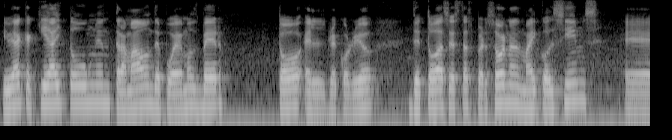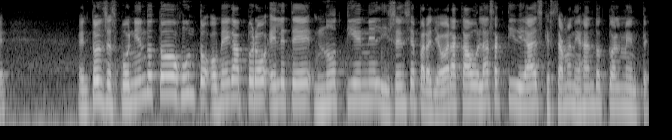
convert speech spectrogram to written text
y vea que aquí hay todo un entramado donde podemos ver todo el recorrido de todas estas personas, Michael Sims, eh, entonces, poniendo todo junto, Omega Pro LTE no tiene licencia para llevar a cabo las actividades que está manejando actualmente.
